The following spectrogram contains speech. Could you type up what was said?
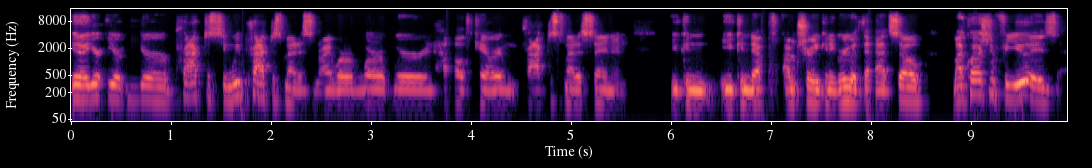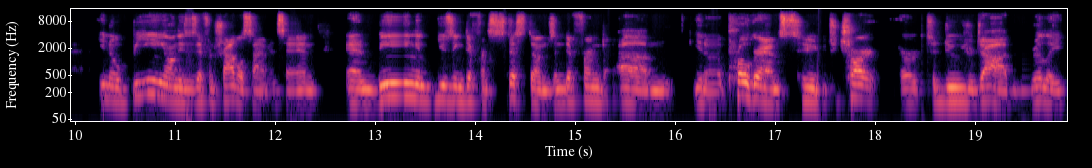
you know, you're, you're, you're practicing, we practice medicine, right? We're, we're, we're in healthcare and we practice medicine and you can, you can def, I'm sure you can agree with that. So my question for you is, you know, being on these different travel assignments and and being and using different systems and different um, you know programs to to chart or to do your job really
